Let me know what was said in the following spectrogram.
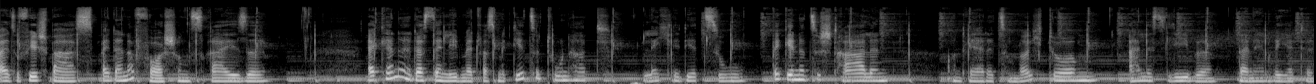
also viel Spaß bei deiner Forschungsreise. Erkenne, dass dein Leben etwas mit dir zu tun hat, lächle dir zu, beginne zu strahlen und werde zum Leuchtturm. Alles Liebe, deine Henriette.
